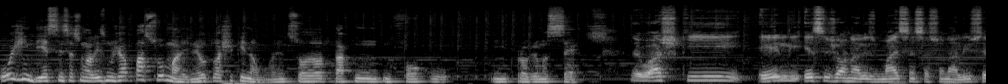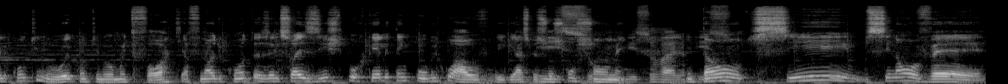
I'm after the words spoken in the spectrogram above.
Hoje em dia esse sensacionalismo já passou mais, né? Eu tô acho que não, a gente só tá com um foco em programas certos. Eu acho que ele, esse jornalismo mais sensacionalista, ele continua e continua muito forte. Afinal de contas, ele só existe porque ele tem público-alvo e as pessoas isso, consomem. Isso, velho. Então, isso. se se não houver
